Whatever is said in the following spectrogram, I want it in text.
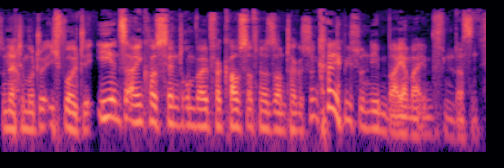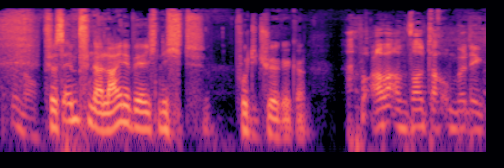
So nach Ja. dem Motto, ich wollte eh ins Einkaufszentrum, weil verkaufsoffener Sonntag ist, dann kann ich mich so nebenbei ja mal impfen lassen. Genau. Fürs Impfen alleine wäre ich nicht vor die Tür gegangen. Aber am Sonntag unbedingt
